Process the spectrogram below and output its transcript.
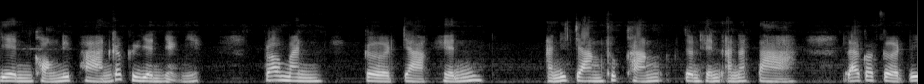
เย็นของนิพพานก็คือเย็นอย่างนี้ เพราะมันเกิดจากเห็นอนิจจังทุกขังจนเห็นอนัตตา แล้วก็เกิดวิ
